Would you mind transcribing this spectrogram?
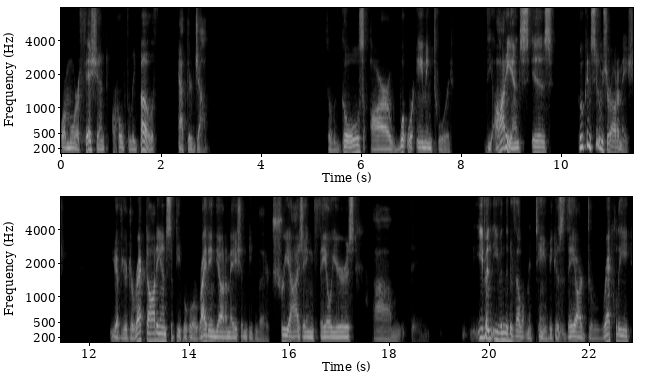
or more efficient, or hopefully both, at their job. So the goals are what we're aiming toward. The audience is who consumes your automation. You have your direct audience, the people who are writing the automation, people that are triaging failures, um, even, even the development team, because they are directly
